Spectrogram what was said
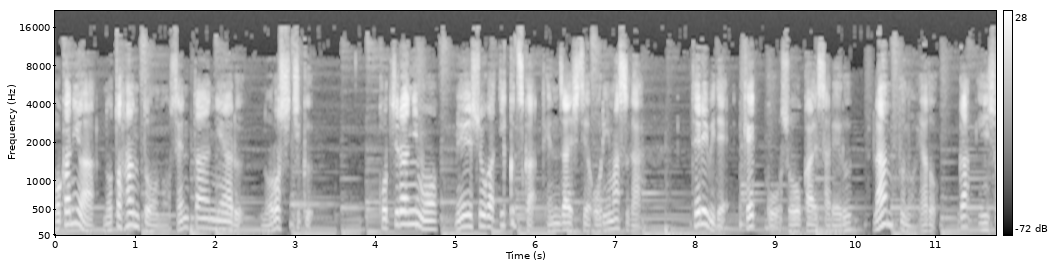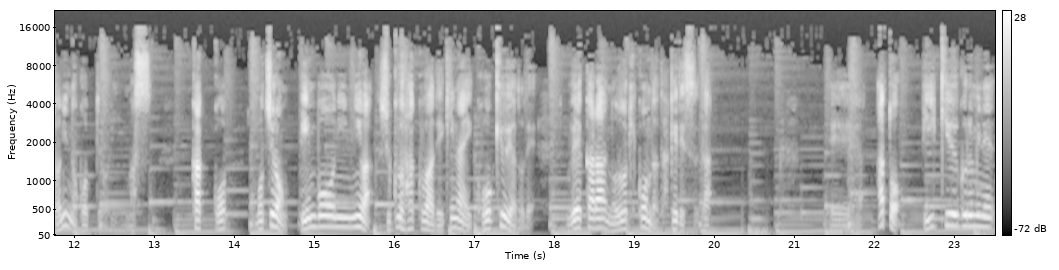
他には能登半島の先端にある野呂市地区。こちらにも名所がいくつか点在しておりますが、テレビで結構紹介されるランプの宿が印象に残っております。かっこ、もちろん貧乏人には宿泊はできない高級宿で上から覗き込んだだけですが、えー、あと B 級グルメネ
